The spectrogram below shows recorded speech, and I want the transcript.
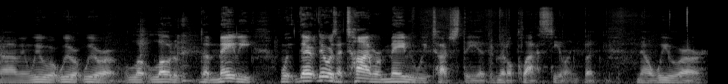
know? I mean, we were we were we were lo- low to the maybe we, there there was a time where maybe we touched the uh, the middle class ceiling, but no, we were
